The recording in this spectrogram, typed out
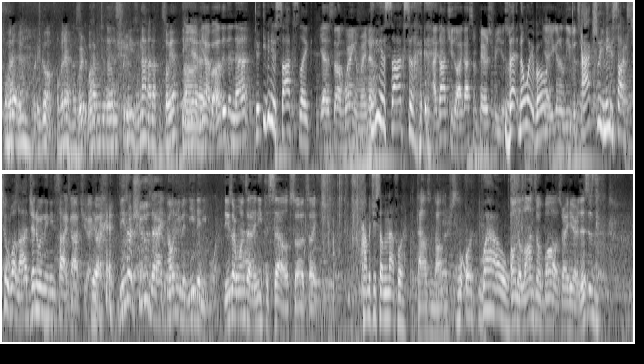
Over there. where'd it go? Over there. Where, what happened to the other That's shoe? crazy. Nah, nah, nothing. So yeah. Um, yeah. but other than that, Yo, Even your socks, like, yeah, that's what I'm wearing them right now. even your socks. Like, I got you though. I got some pairs for you. So bet no way, bro. yeah, you're gonna leave it. To I actually need socks too. Wallah, I genuinely need I socks. got you. I Yeah. got you. These are shoes that I don't even need anymore. These are ones that I need to sell. So it's like How much you selling that for? a thousand dollars. Oh, wow. Oh, the Lonzo balls right here. This is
